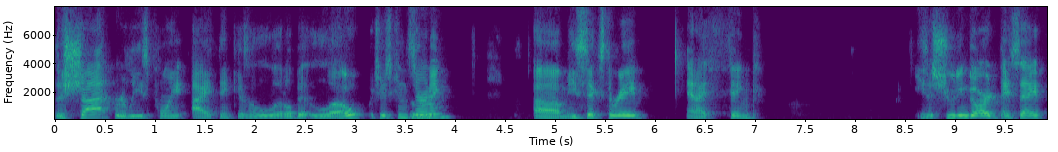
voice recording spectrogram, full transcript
the shot release point I think is a little bit low, which is concerning. Mm-hmm. Um, he's six three, and I think he's a shooting guard. They say.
